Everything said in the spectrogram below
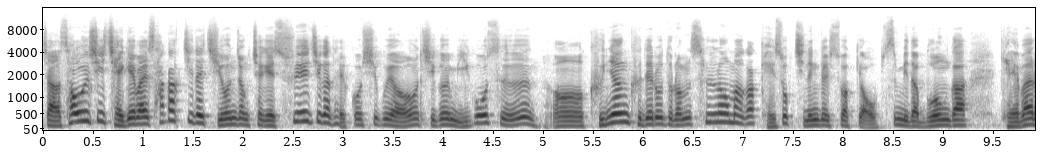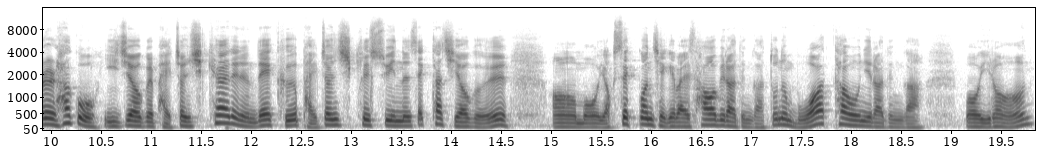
자, 서울시 재개발 사각지대 지원 정책의 수혜지가 될 것이고요. 지금 이곳은 어, 그냥 그대로 들어오면 슬럼화가 계속 진행될 수밖에 없습니다. 무언가 개발을 하고 이 지역을 발전시켜야 되는데 그 발전시킬 수 있는 섹터 지역을 어, 뭐 역세권 재개발 사업이라든가 또는 모아타운이라든가 뭐 이런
